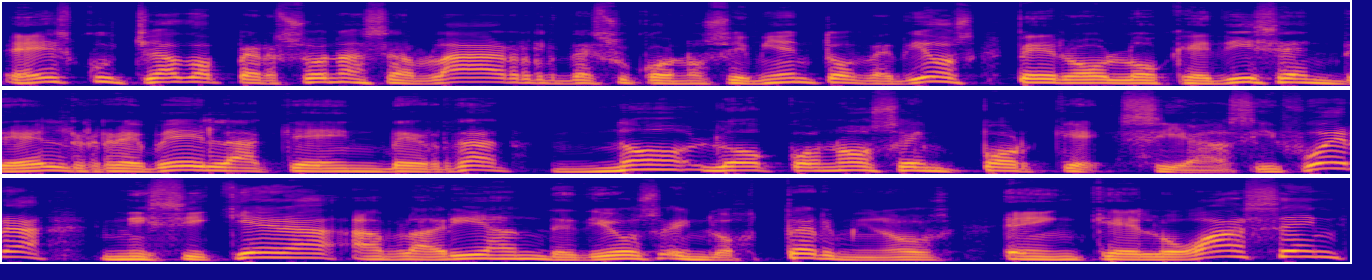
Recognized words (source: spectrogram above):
He escuchado a personas hablar de su conocimiento de Dios, pero lo que dicen de Él revela que en verdad no lo conocen porque si así fuera, ni siquiera hablarían de Dios en los términos en que lo hacen,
